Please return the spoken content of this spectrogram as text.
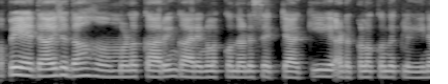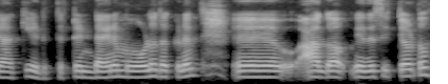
അപ്പോൾ ഏതായാലും ഇതാ നമ്മളെ കറിയും കാര്യങ്ങളൊക്കെ ഒന്നാണ് സെറ്റാക്കി അടുക്കളൊക്കെ ഒന്ന് ക്ലീൻ ആക്കി എടുത്തിട്ടുണ്ട്. അങ്ങനെ മോൾ ഇതൊക്കെ ആകാം ഇത് സിറ്റ് ഔട്ടും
